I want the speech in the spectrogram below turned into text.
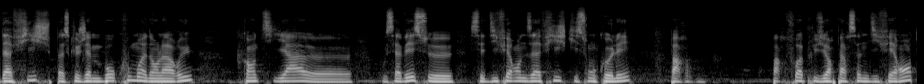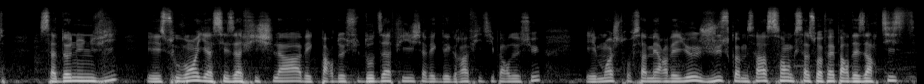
d'affiches, parce que j'aime beaucoup moi dans la rue, quand il y a, euh, vous savez, ce- ces différentes affiches qui sont collées par parfois plusieurs personnes différentes, ça donne une vie. Et souvent, il y a ces affiches-là avec par-dessus d'autres affiches, avec des graffitis par-dessus. Et moi, je trouve ça merveilleux, juste comme ça, sans que ça soit fait par des artistes,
